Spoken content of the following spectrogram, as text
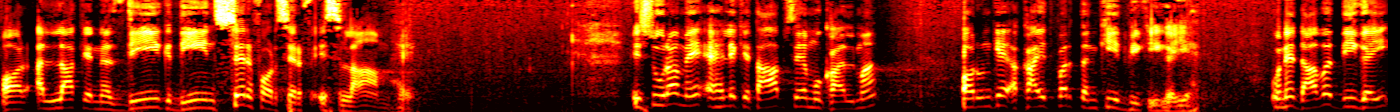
اور اللہ کے نزدیک دین صرف اور صرف اسلام ہے۔ اس سورہ میں اہل کتاب سے مکالمہ اور ان کے عقائد پر تنقید بھی کی گئی ہے۔ انہیں دعوت دی گئی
